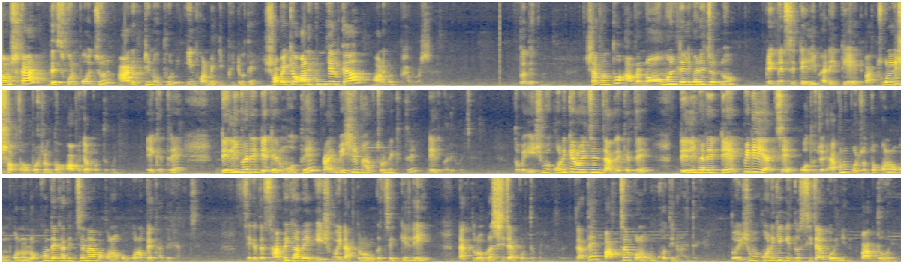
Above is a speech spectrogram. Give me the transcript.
নমস্কার দেশকোন পঞ্চুর আরেকটি নতুন ইনফরমেটিভ ভিডিওতে সবাইকে অনেক ওয়েলকাম অনেক অনেক ভালোবাসা। তো দেখুন, সাধারণত আমরা নর্মাল ডেলিভারির জন্য প্রেগনেন্সি ডেলিভারি ডেট বা চল্লিশ সপ্তাহ পর্যন্ত অপেক্ষা করতে বলি এক্ষেত্রে ডেলিভারি ডেটের মধ্যে প্রায় বেশিরভাগ জনের ক্ষেত্রে ডেলিভারি হয়ে যায়। তবে এই সময় অনেকে রয়েছেন যাদের ক্ষেত্রে ডেলিভারি ডেট পেরিয়ে যাচ্ছে, অথচ এখনও পর্যন্ত কোনো রকম কোনো লক্ষণ দেখা দিচ্ছে না বা কোনো রকম কোনো ব্যথা দেখা দিচ্ছে। সেক্ষেত্রে স্বাভাবিকভাবে এই সময় ডাক্তারবাবুর কাছে গেলেই ডাক্তারবাবুরা সিজার করতে পারেন, যাতে বাচ্চার কোনো রকম ক্ষতি না হয়ে থাকে। তো এই সময় অনেকে কিন্তু সিজার করে নিন বাধ্য হয়ে।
